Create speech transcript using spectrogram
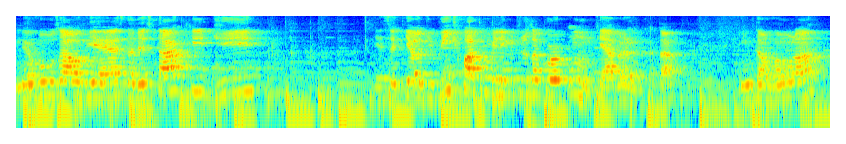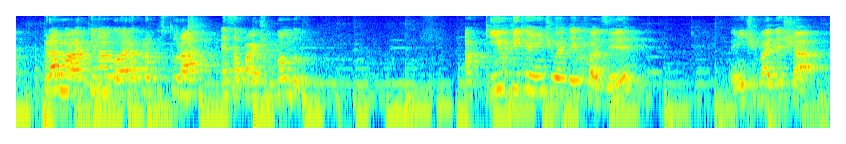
Eu vou usar o viés da Destaque de... Esse aqui é o de 24mm da cor 1, que é a branca, tá? Então vamos lá pra máquina agora para costurar essa parte do bandô. Aqui o que, que a gente vai ter que fazer? A gente vai deixar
